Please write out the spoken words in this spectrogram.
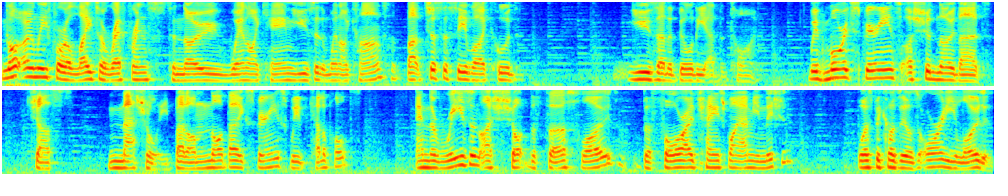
Not only for a later reference to know when I can use it and when I can't, but just to see if I could use that ability at the time. With more experience, I should know that just naturally, but I'm not that experienced with catapults. And the reason I shot the first load before I changed my ammunition was because it was already loaded.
